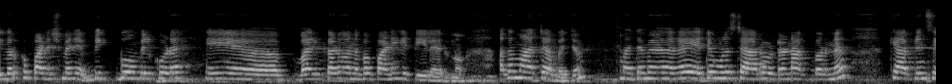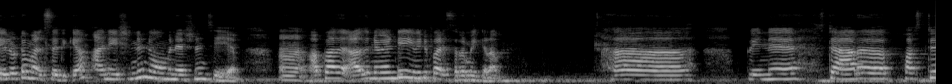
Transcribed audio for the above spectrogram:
ഇവർക്ക് പണിഷ്മെന്റ് ബിഗ് ബോംബിൽ കൂടെ ഈ വയൽക്കാട് വന്നപ്പോൾ പണി കിട്ടിയില്ലായിരുന്നു. അത് മാറ്റാൻ പറ്റും. മറ്റേ ഏറ്റവും കൂടുതൽ സ്റ്റാർ കിട്ടാണ് അക്ബറിന്. ക്യാപ്റ്റൻസിയിലോട്ട് മത്സരിക്കാം. അനീഷിന് നോമിനേഷനും ചെയ്യാം. അപ്പൊ അത് അതിനുവേണ്ടി ഇവർ പരിശ്രമിക്കണം. പിന്നെ സ്റ്റാർ ഫസ്റ്റ്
